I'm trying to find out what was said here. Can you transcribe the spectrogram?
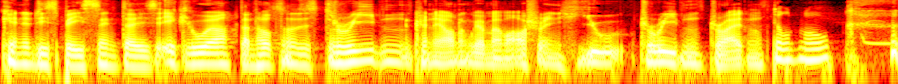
Kennedy Space Center ist eh klar. Dann hat es noch das Dryden, keine Ahnung, wir haben auch schon in Hugh Dryden, Dryden. Don't know.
